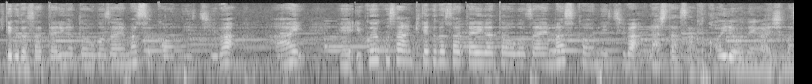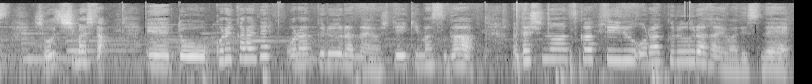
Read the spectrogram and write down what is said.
来てくださってありがとうございます。こんにちは。はい、えー、ゆこゆこさん来てくださってありがとうございます。こんにちは。ラスターさん声でお願いします。承知しました。えっ、ー、とこれからねオラクル占いをしていきますが私の扱っているオラクル占いはですね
